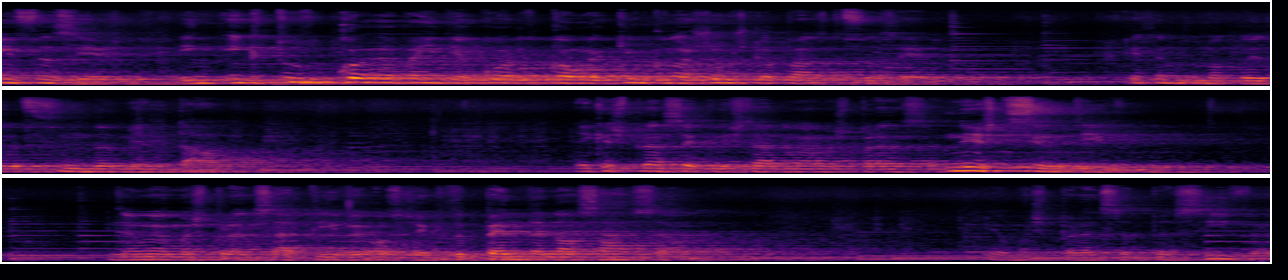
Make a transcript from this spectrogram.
em fazer, em, em, que tudo corra bem de acordo com aquilo que nós somos capazes de fazer, esquecemos uma coisa fundamental. É que a esperança cristã não é uma esperança, neste sentido, não é uma esperança ativa, ou seja, que depende da nossa ação. É uma esperança passiva.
